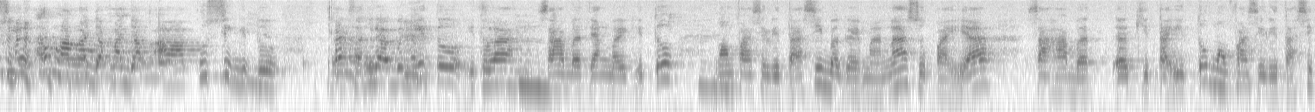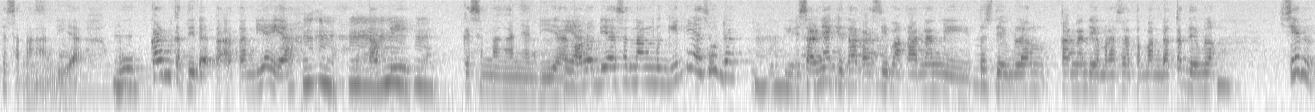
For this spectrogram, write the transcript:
sih, kok nggak ngajak-ngajak aku sih gitu. Kan nggak begitu. Itulah sahabat yang baik itu memfasilitasi bagaimana supaya sahabat eh, kita itu memfasilitasi kesenangan dia, bukan ketidaktaatan dia ya, tapi kesenangannya dia. Iya. Kalau dia senang begini ya sudah. Misalnya kita kasih makanan nih, terus dia bilang karena dia merasa teman dekat dia bilang, Sin,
